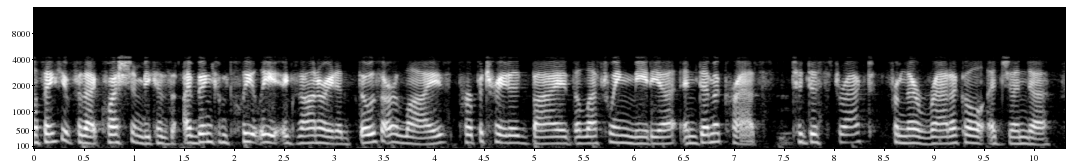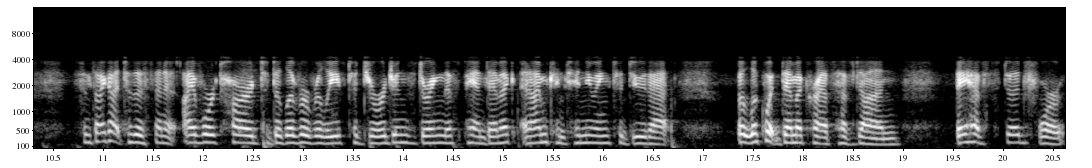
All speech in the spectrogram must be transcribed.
Well, thank you for that question because I've been completely exonerated. Those are lies perpetrated by the left wing media and Democrats to distract from their radical agenda. Since I got to the Senate, I've worked hard to deliver relief to Georgians during this pandemic, and I'm continuing to do that. But look what Democrats have done. They have stood for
